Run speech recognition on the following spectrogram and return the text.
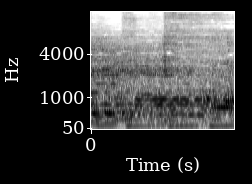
Oh,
